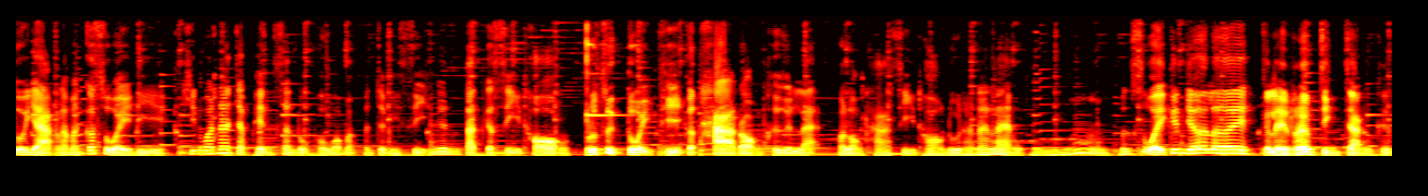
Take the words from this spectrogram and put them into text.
ตัวอย่างแล้วมันก็สวยดี คิดว่าน่าจะเพ้นสนุกเพราะว่าแบบมันจะมีสีเงินตัดกับสีทอง รู้สึกตัวอีกทีก็ทารองพื้นแล้วพอลองทาสีทองดูเท่านั้นแหละโอ้โหมันสวยขึ้นเยอะเลย ก็เลยเริ่มจริงจังขึ้น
